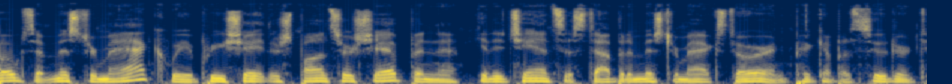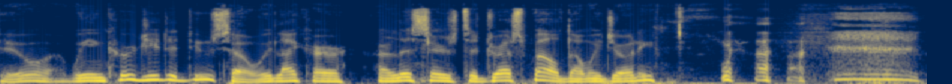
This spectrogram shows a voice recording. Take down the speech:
folks at Mr. Mac. We appreciate their sponsorship and uh, get a chance to stop at a Mr. Mac store and pick up a suit or two. Uh, we encourage you to do so. We like our, our listeners to dress well, don't we, Jody?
